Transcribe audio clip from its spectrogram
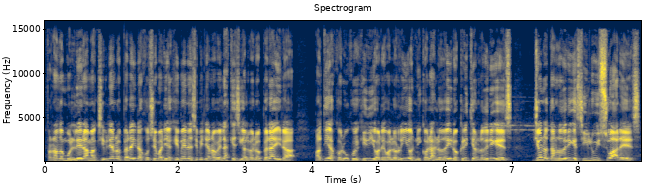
Fernando Muslera, Maximiliano Pereira, José María Jiménez, Emiliano Velázquez y Álvaro Pereira, Matías Corujo, Egidio Arevalo Ríos, Nicolás Lodeiro, Cristian Rodríguez, Jonathan Rodríguez y Luis Suárez.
